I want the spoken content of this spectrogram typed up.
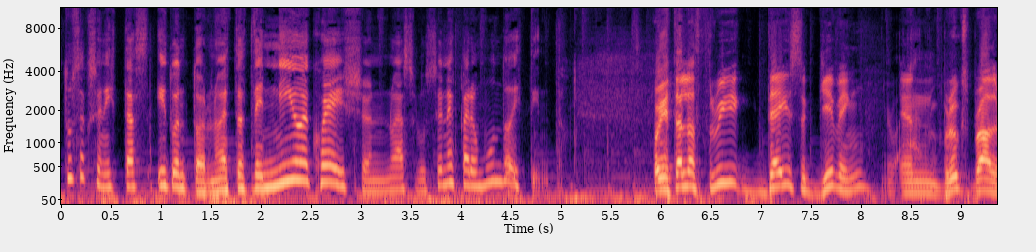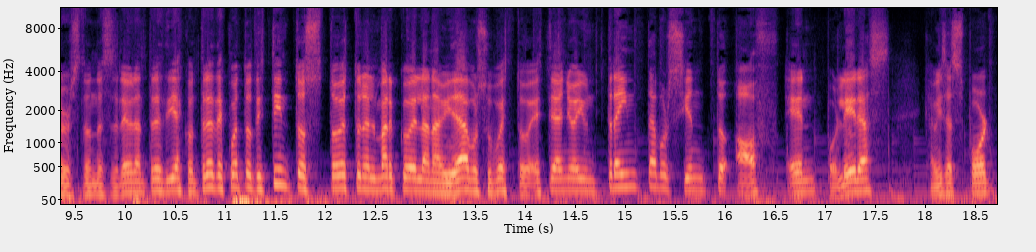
tus accionistas y tu entorno. Esto es The New Equation, nuevas soluciones para un mundo distinto. Hoy están los Three Days of Giving en Brooks Brothers, donde se celebran tres días con tres descuentos distintos. Todo esto en el marco de la Navidad, por supuesto. Este año hay un 30% off en poleras, camisas sport,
